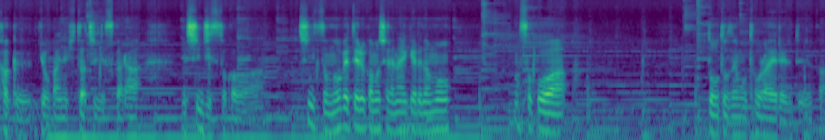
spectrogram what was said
書く業界の人たちですから真実とかは真実を述べてるかもしれないけれども、ま、そこはどうとでも捉えれるというか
